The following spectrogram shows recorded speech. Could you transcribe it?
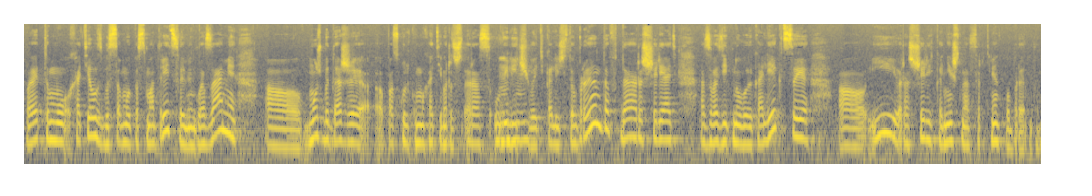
Поэтому хотелось бы самой посмотреть своими глазами, а, может быть, даже а, поскольку мы хотим раз, раз увеличивать mm-hmm. количество брендов, да, расширять, завозить новые коллекции и расширить, конечно, ассортимент по брендам.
